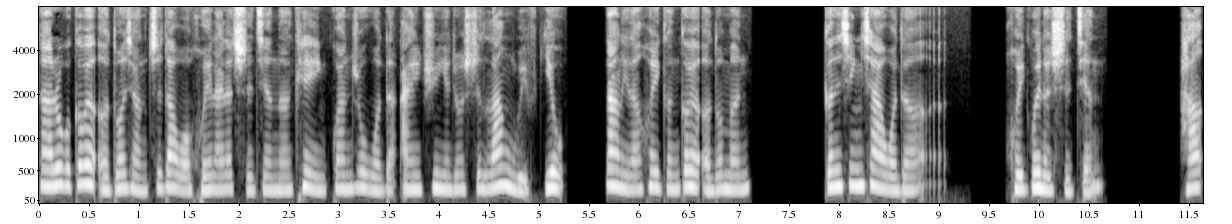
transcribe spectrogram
那如果各位耳朵想知道我回来的时间呢，可以关注我的 IG，也就是 Long with You，那里呢会跟各位耳朵们更新一下我的回归的时间。好，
